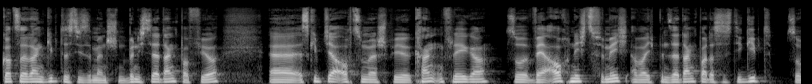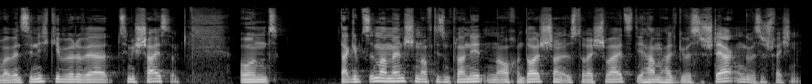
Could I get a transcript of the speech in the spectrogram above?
Gott sei Dank gibt es diese Menschen, bin ich sehr dankbar für. Äh, es gibt ja auch zum Beispiel Krankenpfleger, so wäre auch nichts für mich, aber ich bin sehr dankbar, dass es die gibt. So, weil wenn es die nicht geben würde, wäre ziemlich scheiße. Und da gibt es immer Menschen auf diesem Planeten, auch in Deutschland, Österreich, Schweiz, die haben halt gewisse Stärken, gewisse Schwächen.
